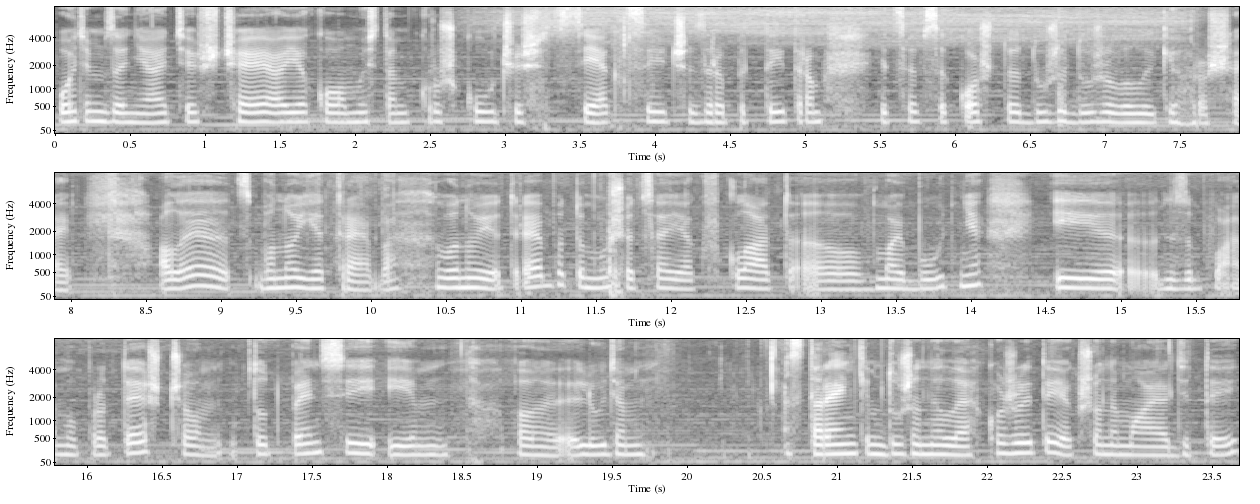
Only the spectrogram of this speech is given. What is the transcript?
потім заняття ще якомусь там кружку, чи секції, чи з репетитором. І це все коштує дуже-дуже великих грошей. Але воно є треба. Воно є треба, тому що це як вклад е, в майбутнє. І не забуваємо про те, що тут пенсії і е, людям. Стареньким дуже нелегко жити, якщо немає дітей.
